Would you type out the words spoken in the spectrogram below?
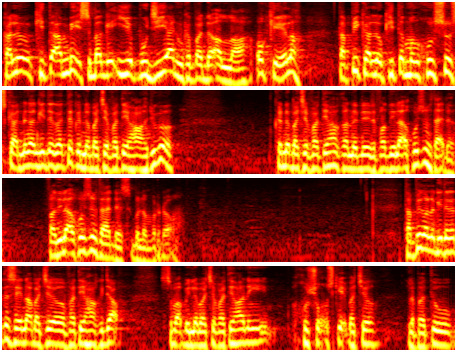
Kalau kita ambil sebagai ia pujian kepada Allah, okeylah. Tapi kalau kita mengkhususkan dengan kita kata kena baca Fatihah juga. Kena baca Fatihah kerana dia ada fadilat khusus tak ada. Fadilat khusus tak ada sebelum berdoa. Tapi kalau kita kata saya nak baca Fatihah kejap sebab bila baca Fatihah ni khusyuk sikit baca. Lepas tu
